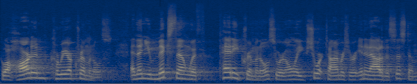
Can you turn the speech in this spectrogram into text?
who are hardened career criminals, and then you mix them with petty criminals who are only short timers who are in and out of the system.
